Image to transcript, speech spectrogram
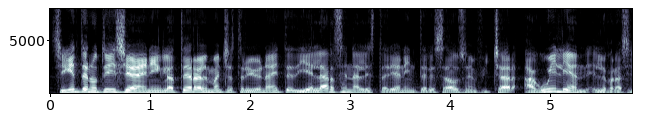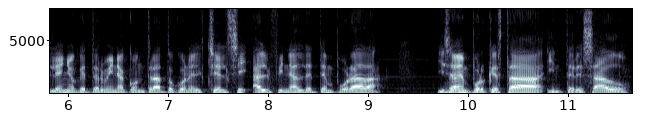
Siguiente noticia, en Inglaterra el Manchester United y el Arsenal estarían interesados en fichar a William, el brasileño que termina contrato con el Chelsea al final de temporada. ¿Y saben por qué está interesado,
